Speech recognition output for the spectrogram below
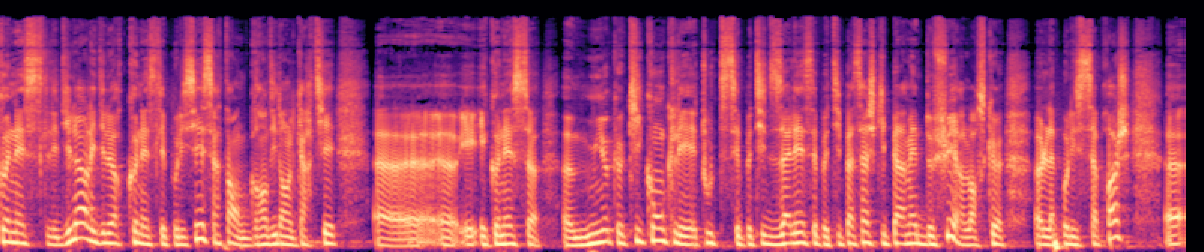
connaissent les dealers, les dealers connaissent les policiers. Certains ont grandi dans le quartier euh, et, et, connaissent euh, mieux que quiconque les, toutes ces petites allées, ces petits passages qui permettent de fuir lorsque euh, la police s'approche. Euh,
